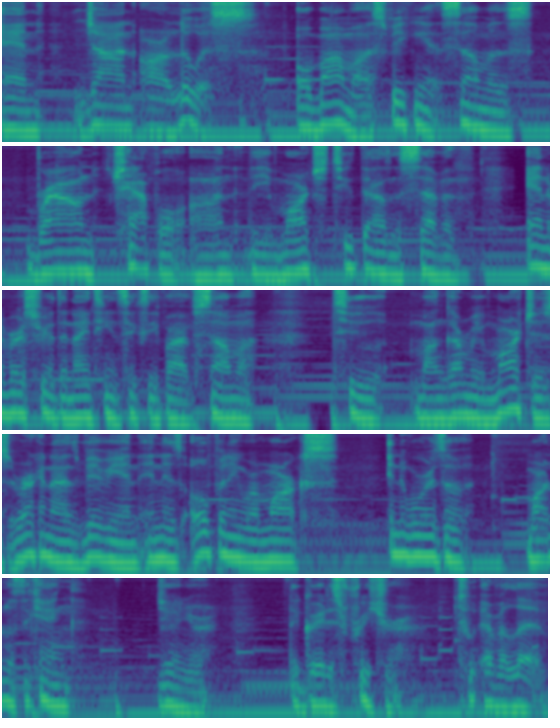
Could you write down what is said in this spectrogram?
and John R. Lewis. Obama speaking at Selma's Brown Chapel on the March 2007 anniversary of the 1965 Selma to Montgomery marches recognized Vivian in his opening remarks in the words of Martin Luther King Jr., the greatest preacher to ever live.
